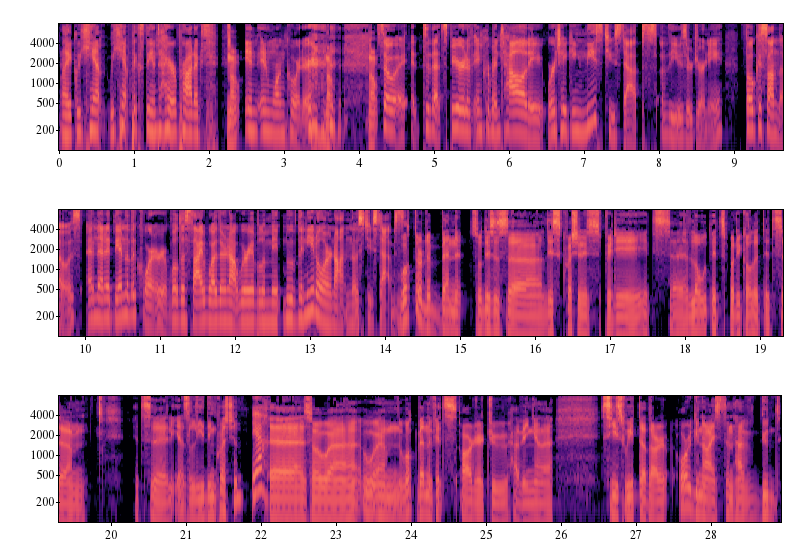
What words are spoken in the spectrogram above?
Like we can't, we can't fix the entire product No. in, in one quarter. No. No. so uh, to that spirit of incrementality, we're taking these two steps of the user journey, focus on those. And then at the end of the quarter, we'll decide whether or not we're able to ma- move the needle or not in those two steps. What are the benefits? So this is uh, this question is pretty. It's uh, low. It's what do you call it? It's um, it's uh, as a leading question. Yeah. Uh, so uh, um, what benefits are there to having a C-suite that are organized and have good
